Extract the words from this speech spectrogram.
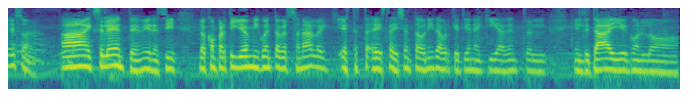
eso. programas. Ah, excelente. Miren, sí, los compartí yo en mi cuenta personal. Esta, esta, edición está bonita porque tiene aquí adentro el, el detalle con los,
